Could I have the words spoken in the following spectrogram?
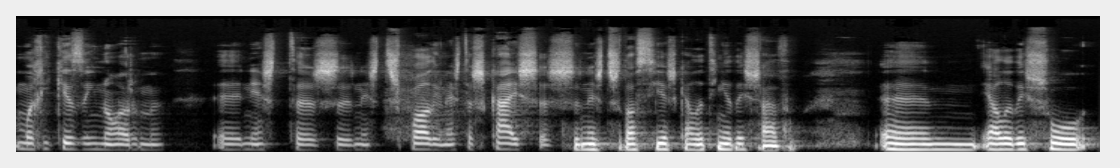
uma riqueza enorme uh, nestas, neste espólio, nestas caixas, nestes dossiês que ela tinha deixado. Ela deixou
